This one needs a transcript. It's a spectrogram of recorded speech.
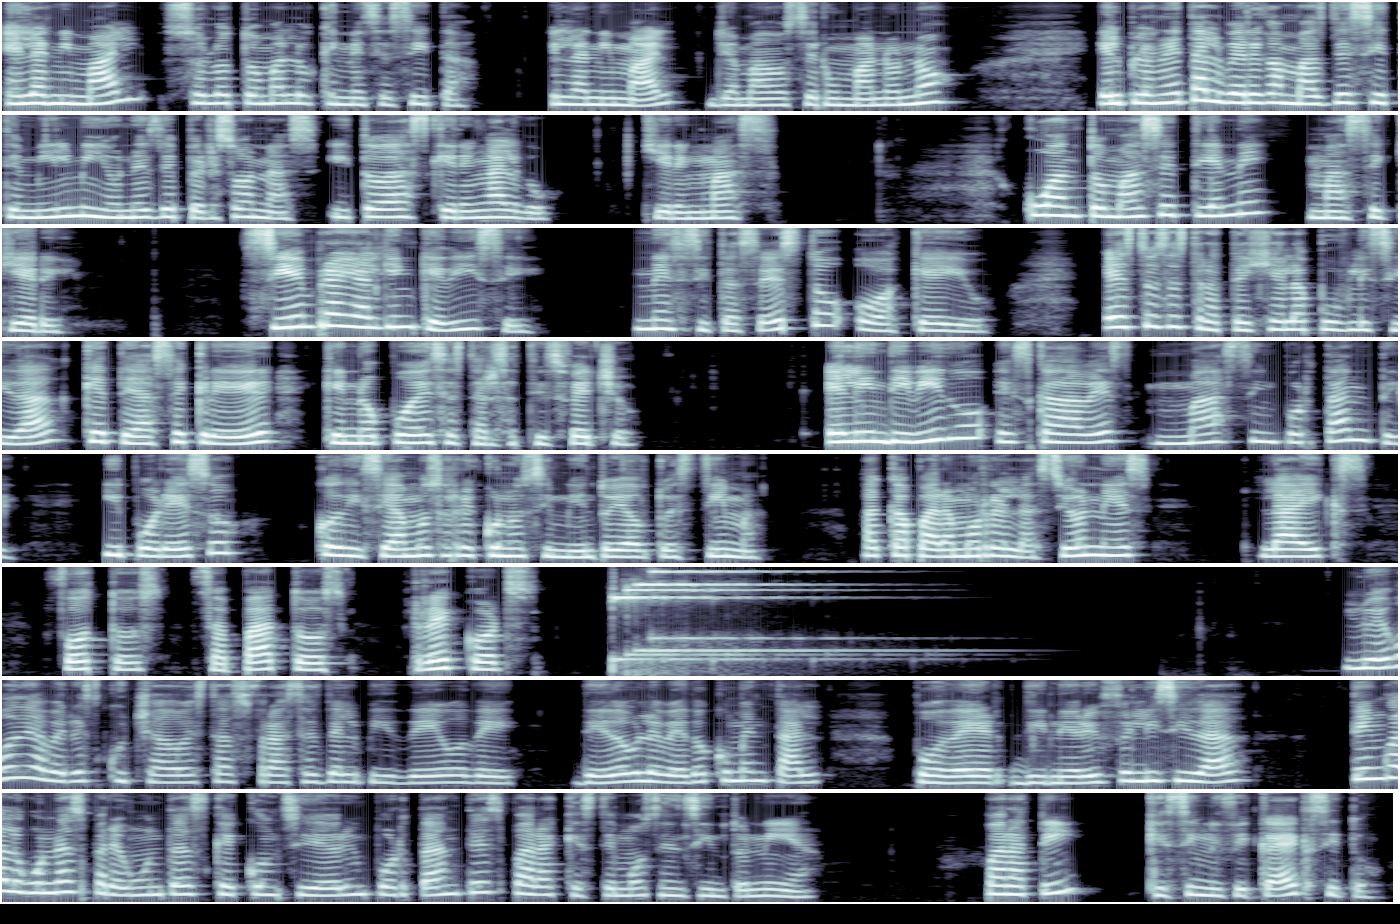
El animal solo toma lo que necesita. El animal, llamado ser humano, no. El planeta alberga más de 7 mil millones de personas y todas quieren algo, quieren más. Cuanto más se tiene, más se quiere. Siempre hay alguien que dice, necesitas esto o aquello. Esto es estrategia de la publicidad que te hace creer que no puedes estar satisfecho. El individuo es cada vez más importante y por eso codiciamos reconocimiento y autoestima. Acaparamos relaciones, likes, fotos, zapatos, récords. Luego de haber escuchado estas frases del video de DW Documental, Poder, Dinero y Felicidad, tengo algunas preguntas que considero importantes para que estemos en sintonía. Para ti, ¿qué significa éxito?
